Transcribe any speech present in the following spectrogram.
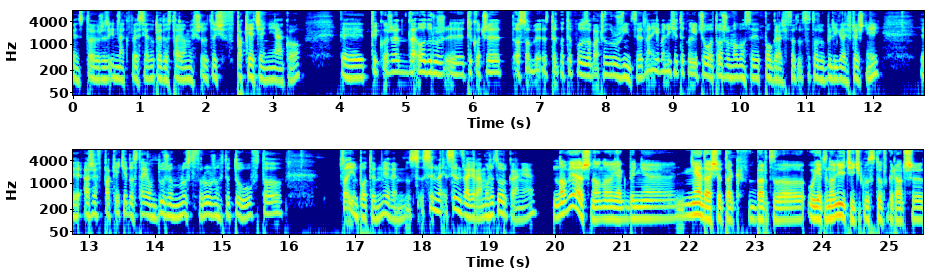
więc to już jest inna kwestia. Tutaj dostają jeszcze coś w pakiecie niejako. Yy, tylko, że dla odróż... Yy, tylko czy osoby z tego typu zobaczą różnicę, dla nich będzie się tylko liczyło to, że mogą sobie pograć w to, co to lubili grać wcześniej, yy, a że w pakiecie dostają duże mnóstwo różnych tytułów, to co im po tym, nie wiem, syn, syn zagra, może córka, nie? No wiesz, no, no jakby nie, nie da się tak bardzo ujednolicić gustów graczy.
